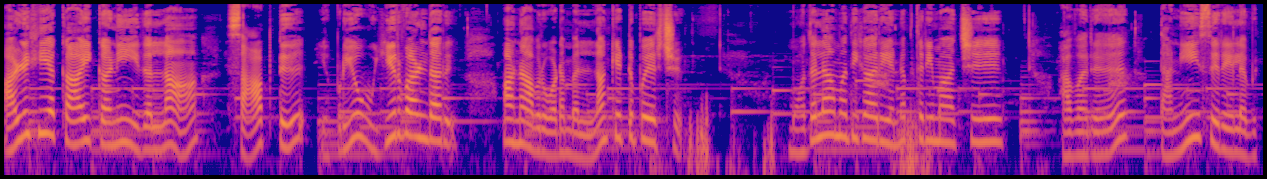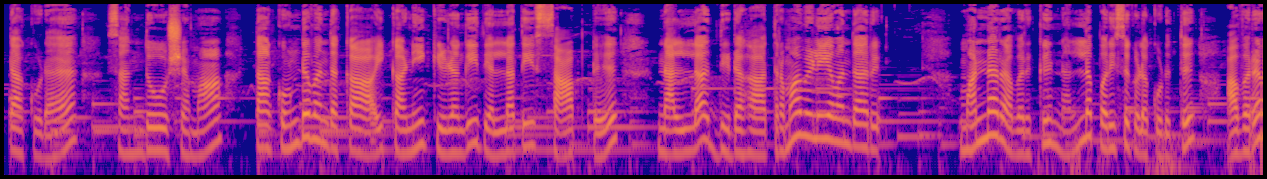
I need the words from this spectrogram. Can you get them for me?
அழுகிய காய் கனி இதெல்லாம் சாப்பிட்டு எப்படியோ உயிர் வாழ்ந்தாரு. ஆனா அவர் உடம்பெல்லாம் கெட்டு போயிருச்சு. முதலாம் அதிகாரி என்ன தெரியுமாச்சு அவர் தனி சிறையில் விட்டால் கூட சந்தோஷமாக தான் கொண்டு வந்த காய் கனி கிழங்கு இது எல்லாத்தையும் சாப்பிட்டு நல்லா திடகாத்திரமாக வெளியே வந்தார். மன்னர் அவருக்கு நல்ல பரிசுகளை கொடுத்து அவரை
